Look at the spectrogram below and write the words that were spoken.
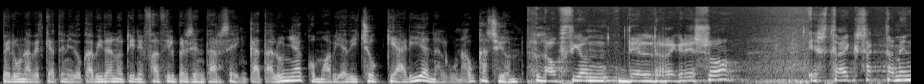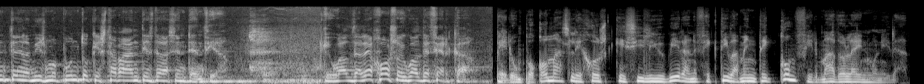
Pero una vez que ha tenido cabida no tiene fácil presentarse en Cataluña, como había dicho que haría en alguna ocasión. La opción del regreso está exactamente en el mismo punto que estaba antes de la sentencia. Igual de lejos o igual de cerca. Pero un poco más lejos que si le hubieran efectivamente confirmado la inmunidad.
